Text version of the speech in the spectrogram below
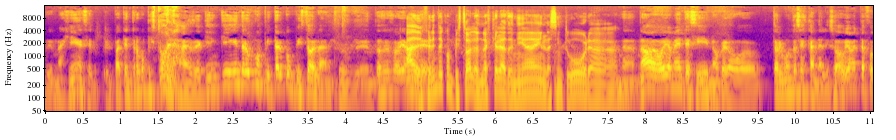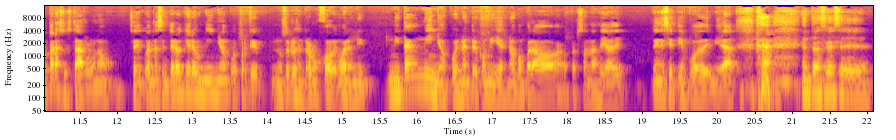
Imagínense, el, el, pate entró con pistola. ¿quién, ¿quién, entra a un hospital con pistola? Entonces, obviamente. Ah, diferente con pistola, no es que la tenía en la cintura. No, obviamente sí, ¿no? Pero todo el mundo se escandalizó. Obviamente fue para asustarlo, ¿no? cuando se enteró que era un niño, pues porque nosotros entramos jóvenes, bueno, ni, ni tan niños, pues no entre comillas, ¿no? Comparado a personas ya de en ese tiempo de mi edad. Entonces, eh,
